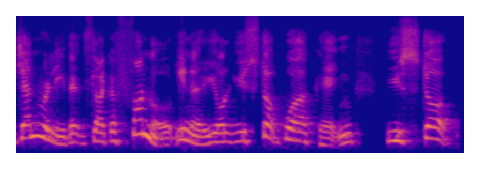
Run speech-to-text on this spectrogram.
generally that's like a funnel, you know, you're, you stop working, you stop,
